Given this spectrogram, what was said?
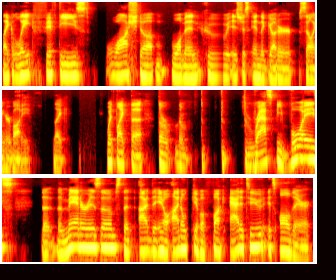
like late 50s washed up woman who is just in the gutter selling her body. Like with like the the the, the, the raspy voice, the the mannerisms that I the, you know I don't give a fuck attitude. It's all there.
